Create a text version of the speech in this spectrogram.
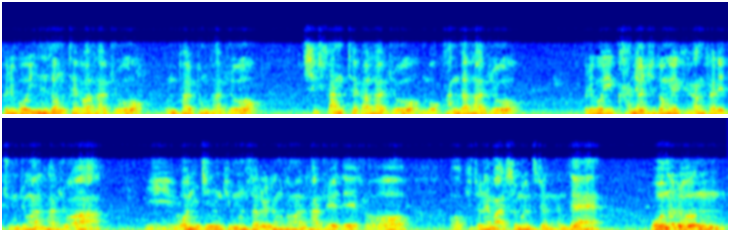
그리고 인성태가사주, 은팔통사주, 식상태가사주, 뭐 관다사주 그리고 이 간여지동의 개강살이 중중한 사주와 이 원진 기문사를 형성한 사주에 대해서 어, 기존에 말씀을 드렸는데 오늘은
